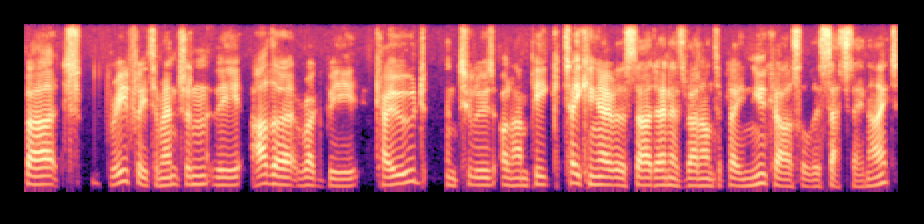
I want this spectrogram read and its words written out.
But briefly to mention the other rugby code and Toulouse Olympique taking over the Stade Ernest Wallon to play Newcastle this Saturday night.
